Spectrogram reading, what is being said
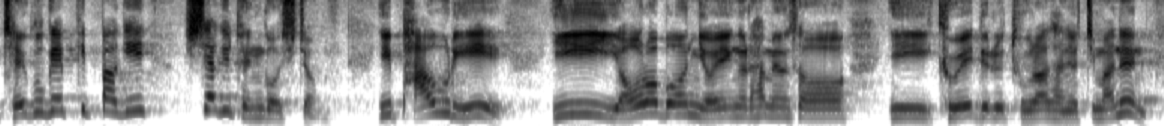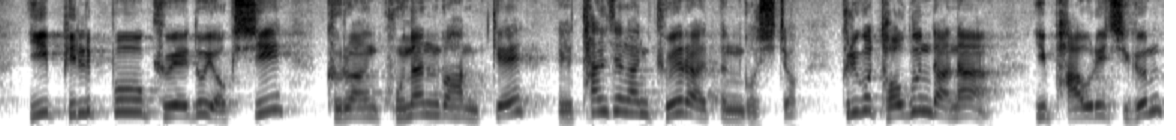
제국의 핍박이 시작이 된 것이죠. 이 바울이 이 여러 번 여행을 하면서 이 교회들을 돌아다녔지만은 이 빌립보 교회도 역시 그러한 고난과 함께 탄생한 교회라던 것이죠. 그리고 더군다나 이 바울이 지금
